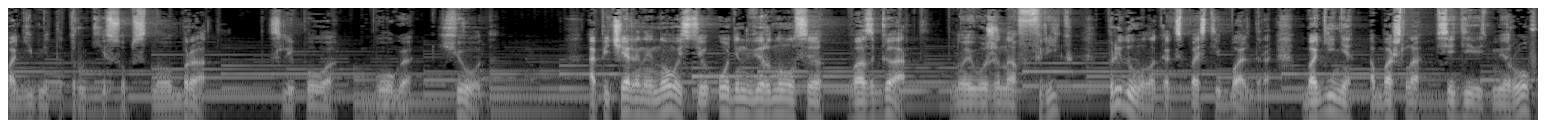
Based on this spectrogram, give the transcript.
погибнет от руки собственного брата, слепого бога Хёда. Опечаленный новостью, Один вернулся в Асгард, но его жена Фрик придумала, как спасти Бальдера. Богиня обошла все девять миров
